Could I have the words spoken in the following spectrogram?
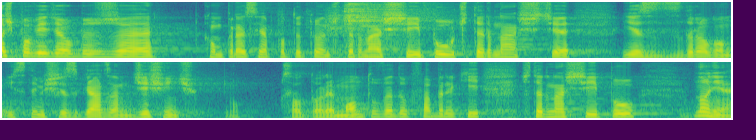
Ktoś powiedziałby, że kompresja pod tytułem 14,5, 14 jest zdrową i z tym się zgadzam. 10 no, co do remontu według fabryki, 14,5. No nie,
